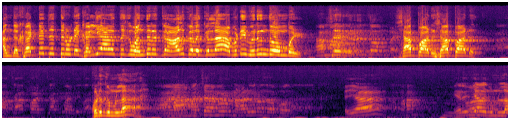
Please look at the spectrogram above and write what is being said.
அந்த கட்டச்சத்தினுடைய கல்யாணத்துக்கு வந்திருக்க ஆட்களுக்கெல்லாம் அப்படி விருந்து வம்பல் ஆமா சரி. விருந்தோம்பல். சாப்பாடு சாப்பாடு. கொடுக்கும்ல? ஐயா இறஞ்சா இருக்கும்ல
